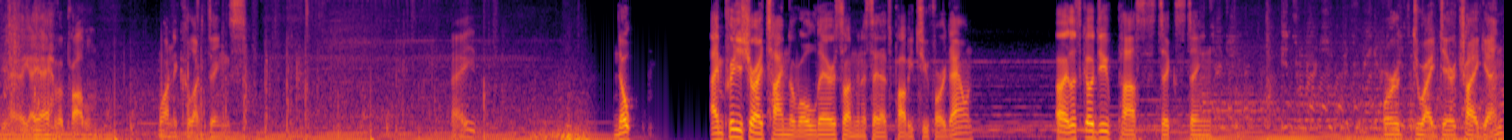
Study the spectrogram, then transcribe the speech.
Yeah, I, I have a problem. Wanting to collect things. I... I'm pretty sure I timed the roll there, so I'm going to say that's probably too far down. Alright, let's go do plastics thing. Or do I dare try again?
